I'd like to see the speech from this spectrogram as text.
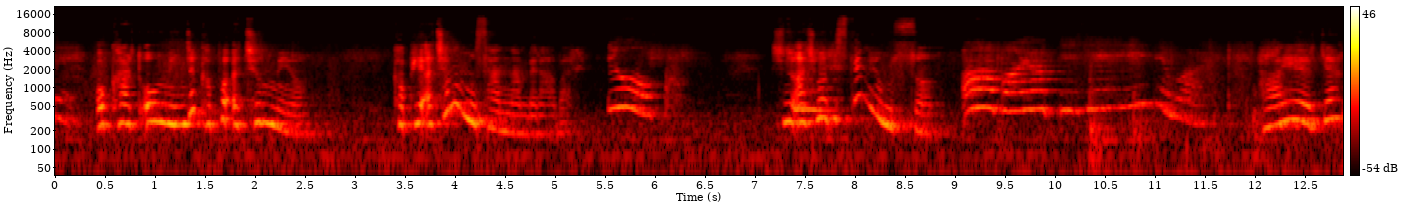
Evet. O kart olmayınca kapı açılmıyor. Kapıyı açalım mı seninle beraber? Yok. Şimdi açmak istemiyor musun? Aa bayağı çiçeği de var. Hayır gel.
